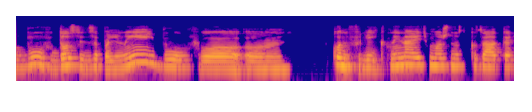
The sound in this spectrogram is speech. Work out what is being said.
Був досить запальний, був е, ем, конфліктний, навіть можна сказати,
